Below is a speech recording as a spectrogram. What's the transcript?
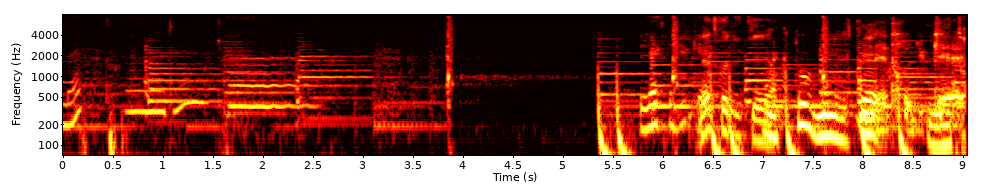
Lettre du cœur. Lettre du cœur. Lettre du Caire. مكتوب من الكاف Lettre du Caire.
